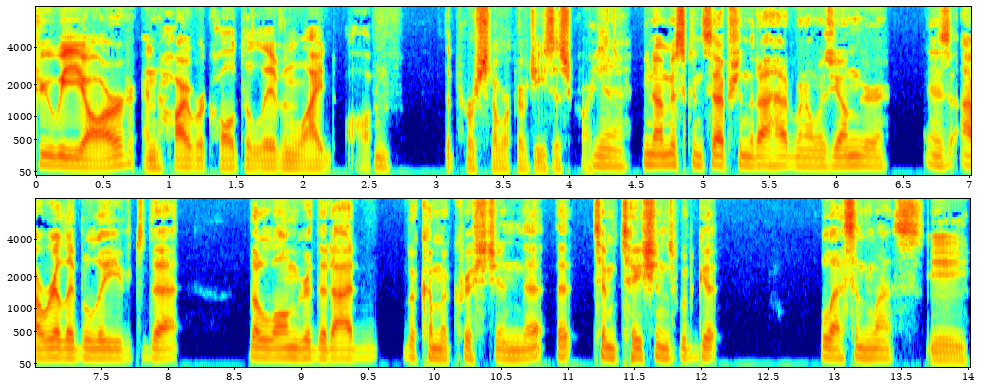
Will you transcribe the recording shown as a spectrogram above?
who we are, and how we're called to live in light of the personal work of Jesus Christ. Yeah. You know, a misconception that I had when I was younger is I really believed that the longer that I'd become a Christian, that, that temptations would get less and less. Mm.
